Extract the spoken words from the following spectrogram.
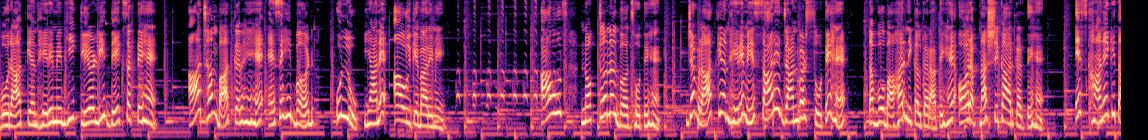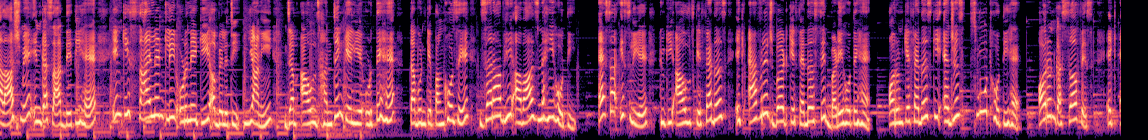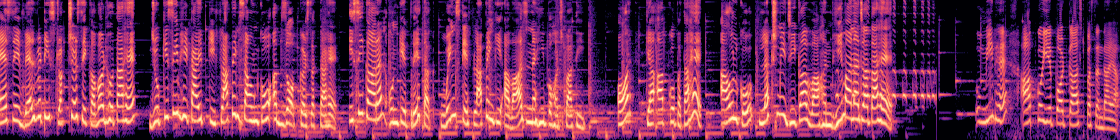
वो रात के अंधेरे में भी क्लियरली देख सकते हैं। आज हम बात कर रहे हैं ऐसे ही बर्ड उल्लू, यानी आउल के बारे में। आउल्स नॉक्टर्नल बर्ड्स होते हैं। जब रात के अंधेरे में सारे जानवर सोते हैं तब वो बाहर निकल कर आते हैं और अपना शिकार करते हैं। इस खाने की तलाश में इनका साथ देती है इनकी साइलेंटली उड़ने की एबिलिटी यानी, जब आउल्स हंटिंग के लिए उड़ते हैं, तब उनके पंखों से जरा भी आवाज़ नहीं होती। ऐसा इसलिए क्योंकि आउल्स के फेदर्स एक एवरेज बर्ड के फेदर्स से बड़े होते हैं और उनके फेदर्स की एजेस स्मूथ होती है। और उनका सरफेस एक ऐसे वेलवेटी स्ट्रक्चर से कवर्ड होता है, जो किसी भी टाइप की फ्लैपिंग साउंड को अब्सॉर्ब कर सकता है। इसी कारण उनके प्रे तक विंग्स के फ्लैपिंग की आवाज़ नहीं पहुँच पाती। और क्या आपको पता है आउल को लक्ष्मी जी का वाहन भी माना जाता है? उम्मीद है आपको ये पॉडकास्ट पसंद आया।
